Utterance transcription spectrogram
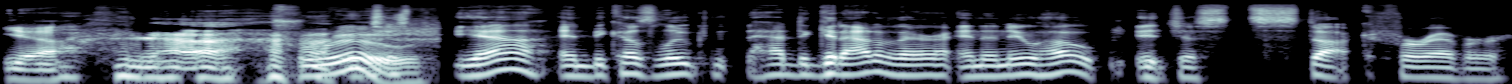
Yeah. Yeah. True. Yeah, and because Luke had to get out of there in A New Hope, it just stuck forever.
